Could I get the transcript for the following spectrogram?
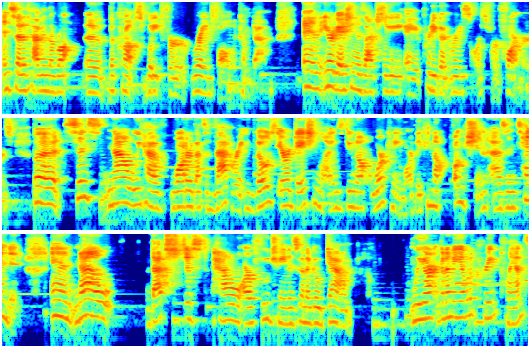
instead of having the ro- uh, the crops wait for rainfall to come down. And irrigation is actually a pretty good resource for farmers. But since now we have water that's evaporating, those irrigation lines do not work anymore. They cannot function as intended. And now that's just how our food chain is going to go down we aren't going to be able to create plants.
